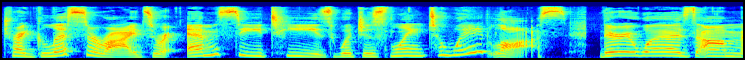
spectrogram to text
triglycerides or MCTs, which is linked to weight loss. There was um,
